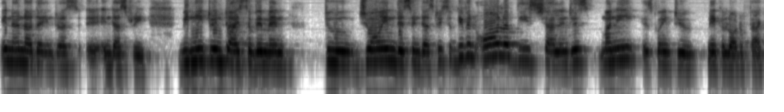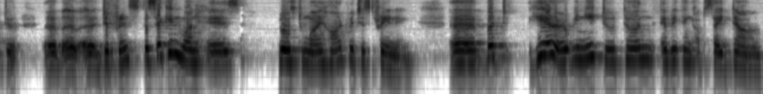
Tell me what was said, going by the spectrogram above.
in another interest, uh, industry. We need to entice the women to join this industry. So, given all of these challenges, money is going to make a lot of factor uh, uh, difference. The second one is close to my heart, which is training. Uh, but here we need to turn everything upside down.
